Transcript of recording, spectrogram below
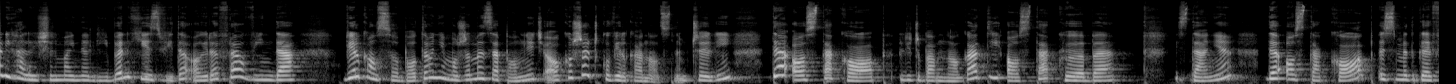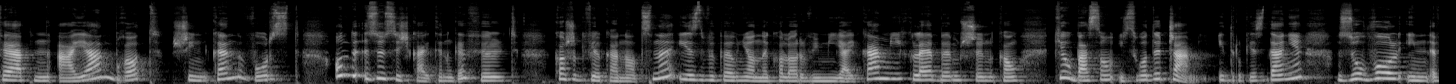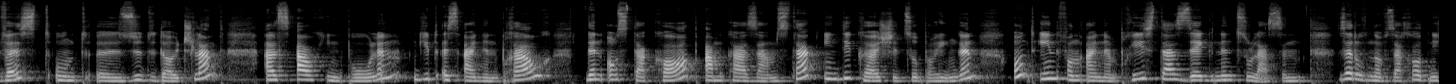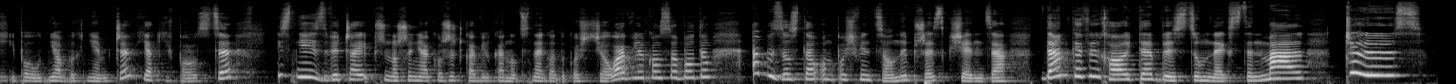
Ali Hallöchen, meine Lieben, hier ist wieder eure Frau Winda. Wielką sobotę nie możemy zapomnieć o koszyczku wielkanocnym, czyli der Osterkorb, liczba mnoga, die Osterkörbe. I zdanie, der Osterkorb ist mit gefärbten Eiern, Brot, Schinken, Wurst und Süßigkeiten gefüllt. Koszyk wielkanocny jest wypełniony kolorowymi jajkami, chlebem, szynką, kiełbasą i słodyczami. I drugie zdanie, sowohl in West- und Süddeutschland als auch in Polen gibt es einen Brauch, den Osterkorb am Kar-Samstag in die Kirche zu bringen und ihn von einem Priester segnen zu lassen. Zarówno w zachodnich i południowych Niemczech, jak i w Polsce istnieje zwyczaj przynoszenia koszyczka wielkanocnego do kościoła w Wielką Sobotę, aby został on poświęcony przez księdza. Danke für heute, bis zum nächsten Mal. Tschüss!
